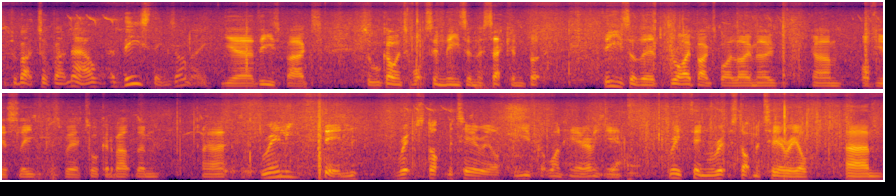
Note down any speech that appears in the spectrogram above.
which we're about to talk about now, are these things, aren't they? Yeah, these bags. So we'll go into what's in these in a second, but these are the dry bags by Lomo, um, obviously, because we're talking about them. Uh, really thin ripstop material. You've got one here, haven't you? Yeah. Really thin ripstop material. Um,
